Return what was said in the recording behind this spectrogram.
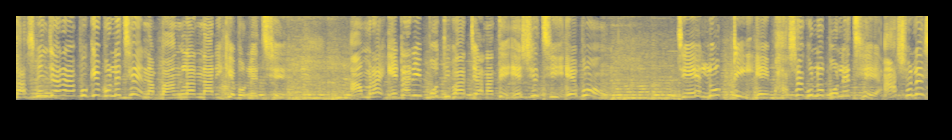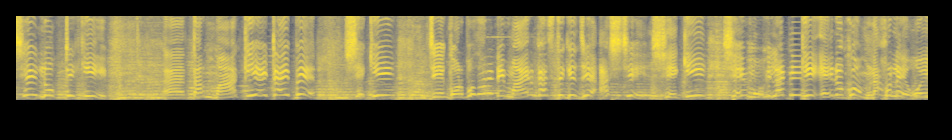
তাসমিন জানা আপুকে বলেছে না বাংলার নারীকে বলেছে? আমরা এটারই প্রতিবাদ জানাতে এসেছি এবং যে লোকটি এই ভাষাগুলো বলেছে, আসলে সেই লোকটি কি তার মা কি এই টাইপের? সে কি যে গর্ভধারিণী মায়ের কাছ থেকে যে আসছে, সে কি সেই মহিলাটি কি এইরকম? না হলে ওই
